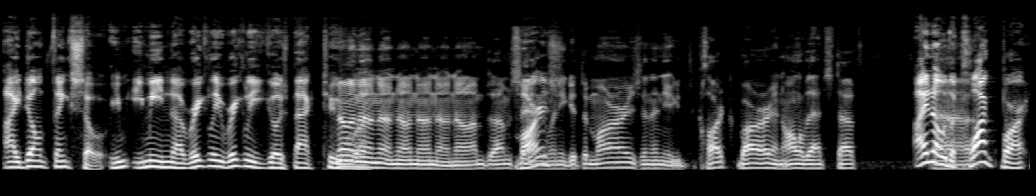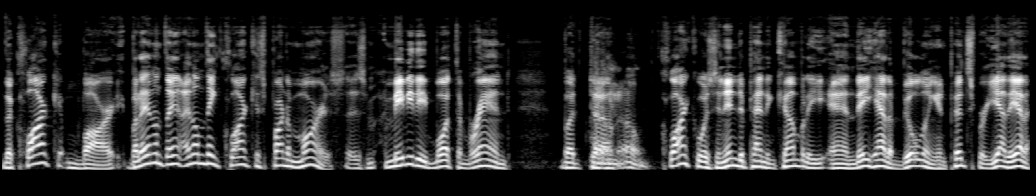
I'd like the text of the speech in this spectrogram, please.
I don't think so. You, you mean uh, Wrigley? Wrigley goes back to No, uh, no, no, no, no, no, no. I'm, I'm saying Mars? when you get to Mars and then you get the Clark Bar and all of that stuff. I know the Uh, Clark bar, the Clark bar, but I don't think I don't think Clark is part of Mars. As, maybe they bought the brand, but I uh, don't know. Clark was an independent company, and they had a building in Pittsburgh. Yeah, they had a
